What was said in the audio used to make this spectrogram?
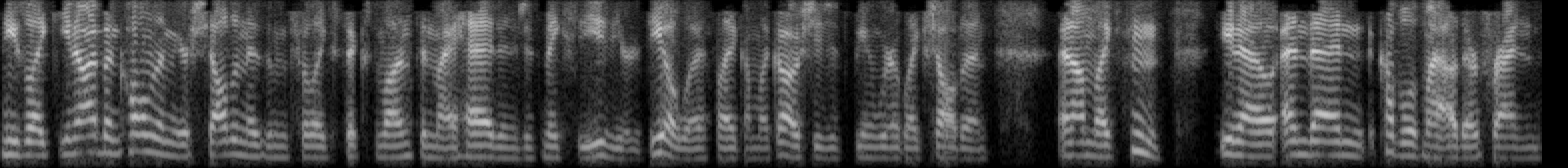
And he's like, you know, I've been calling them your Sheldonisms for like six months in my head, and it just makes it easier to deal with. Like, I'm like, oh, she's just being weird like Sheldon, and I'm like, hmm, you know. And then a couple of my other friends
